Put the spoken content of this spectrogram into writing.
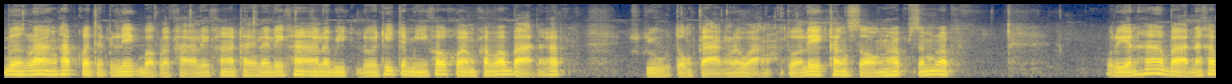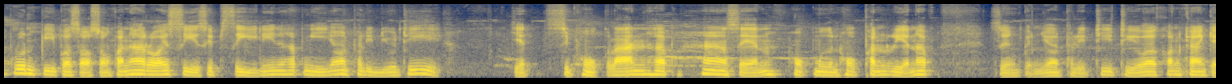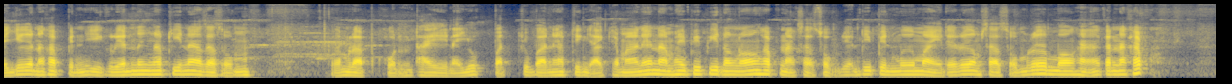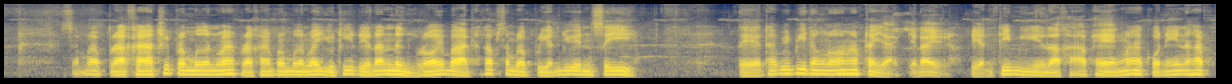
เบื้องล่างครับก็จะเป็นเลขบอกราคาเลขค่าไทยและเลขค่าอาราบิก โดยที่จะมีข้อความคำว่าบาทนะครับ อยู่ตรงกลางระหว่างตัวเลขทั้งสองนะครับสำหรับ เหรียญ5บาทนะครับ รุ่นปีพศ 2544 นี้นะครับ มียอดผลิตอยู่ที่ 76 ล้านครับ 566,000 เหรียญครับ ซึ่งเป็นยอดผลิตที่ถือว่าค่อนข้างจะเยอะนะครับ เป็นอีกเหรียญหนึ่งครับที่น่าสะสมสำหรับคนไทยในยุคปัจจุบันนะครับ จึงอยากจะมาแนะนำให้พี่ๆน้องๆครับหนักสะสมเหรียญที่เป็นมือใหม่ได้เริ่มสะสมเริ่มมองหากันนะครับ สำหรับราคาที่ประเมินไว้ราคาประเมินไว้อยู่ที่เหรียญละ100บาทนะครับสำหรับเหรียญ UNC แต่ถ้าพี่ๆน้องๆครับถ้าอยากจะได้เหรียญที่มีราคาแพงมากกว่านี้นะครับ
